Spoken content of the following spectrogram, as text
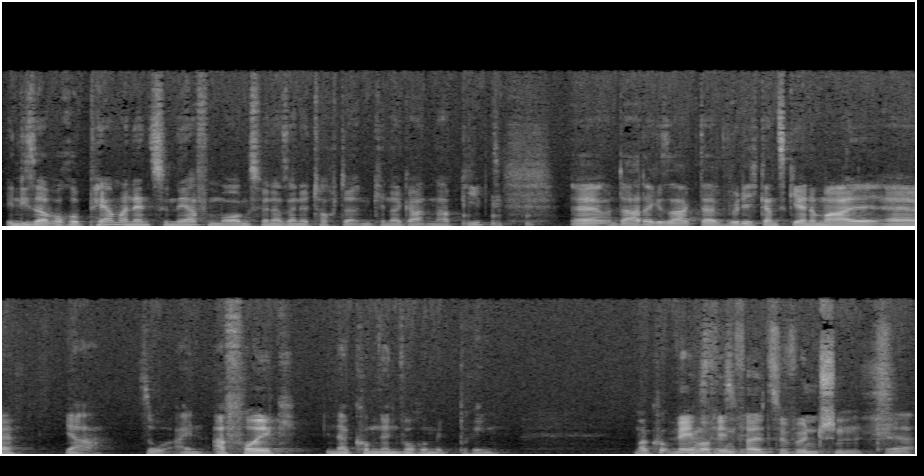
in dieser Woche permanent zu nerven morgens, wenn er seine Tochter im Kindergarten abgibt. äh, und da hat er gesagt, da würde ich ganz gerne mal äh, ja, so einen Erfolg in der kommenden Woche mitbringen. Mal gucken. Wäre ihm auf jeden das Fall zu wünschen. wird.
